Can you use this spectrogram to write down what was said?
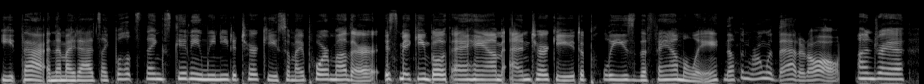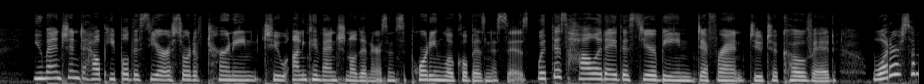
eat that. And then my dad's like, "Well, it's Thanksgiving, we need a turkey." So my poor mother is making both a ham and turkey to please the family. nothing wrong with that at all. Andrea, you mentioned how people this year are sort of turning to unconventional dinners and supporting local businesses. With this holiday this year being different due to COVID, what are some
